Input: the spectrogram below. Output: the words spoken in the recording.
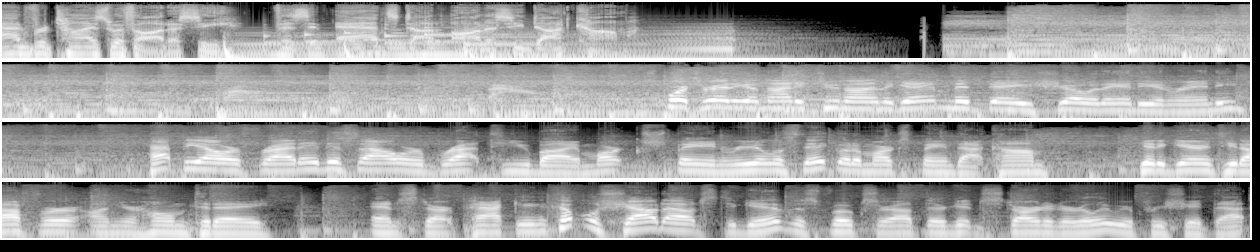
Advertise with Audacy. Visit ads.audacy.com. Sports Radio 929 The Game, midday show with Andy and Randy. Happy Hour Friday. This hour brought to you by Mark Spain Real Estate. Go to markspain.com. Get a guaranteed offer on your home today and start packing. A couple of shout outs to give as folks are out there getting started early. We appreciate that.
